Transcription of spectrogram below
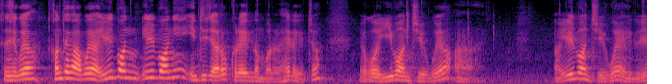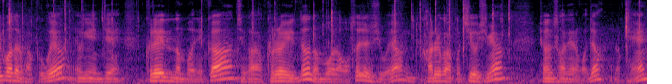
쓰시고요. 컨택하고요. 1번 1번이 인티저로 그레이드 넘버를 해야 되겠죠? 요거 2번 지우고요. 아. 어, 1번 지우고요. 여기 1번으로 바꾸고요. 여기 이제 그레이드 넘버니까 제가 그레이드 넘버라고 써 주시고요. 가를 갖고 지우시면 변수가 되는 거죠. 이렇게.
